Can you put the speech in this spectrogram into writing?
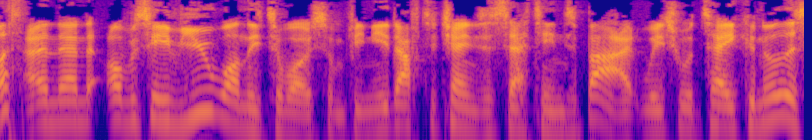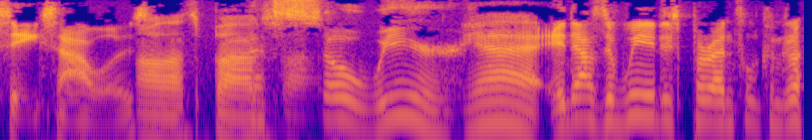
What? And then obviously if you wanted to watch something, you'd have to change the settings back, which would take another six hours. Oh, that's bad. That's so weird. Yeah, it has the weirdest parental control.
